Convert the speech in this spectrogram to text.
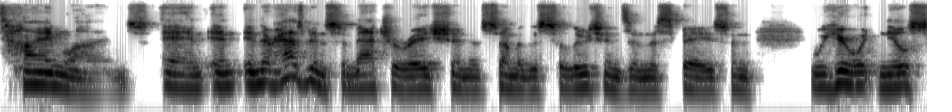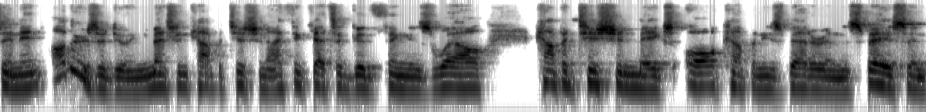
timelines and, and and there has been some maturation of some of the solutions in the space and we hear what nielsen and others are doing. You mentioned competition. I think that's a good thing as well. Competition makes all companies better in the space and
